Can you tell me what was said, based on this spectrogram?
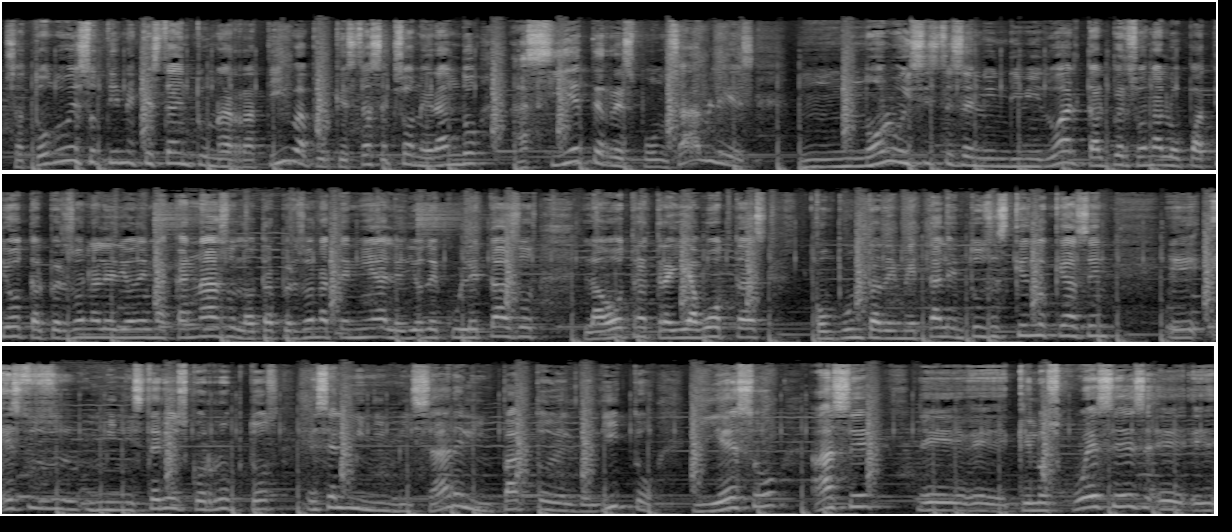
O sea, todo eso tiene que estar en tu narrativa porque estás exonerando a siete responsables. Mm, No lo hiciste en lo individual, tal persona lo pateó, tal persona le dio de macanazos, la otra persona tenía, le dio de culetazos, la otra traía botas con punta de metal. Entonces, ¿qué es lo que hacen? Eh, estos ministerios corruptos es el minimizar el impacto del delito y eso hace eh, eh, que los jueces eh, eh,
